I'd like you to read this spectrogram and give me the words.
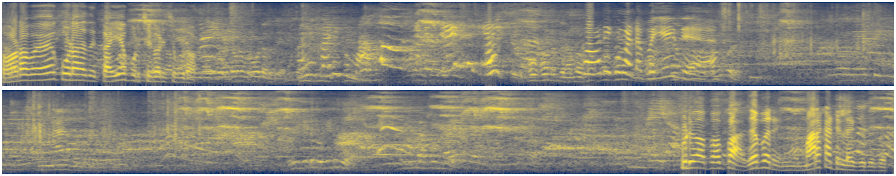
தொடவே கூடாது கையை பிடிச்சி கடிச்சு கூட. கடிக்குமா கடிக்க மாட்டா பையன் இது. இப்படி வா பாப்பா. அதே பாரு மரக்காட்டில் இருக்குது பாரு.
